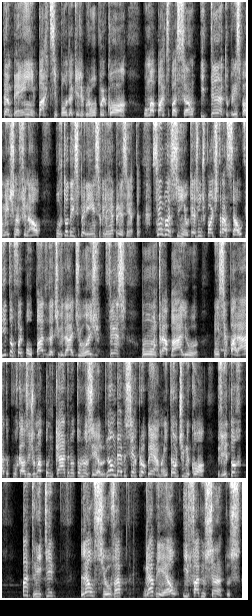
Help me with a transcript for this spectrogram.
também participou daquele grupo e com uma participação e tanto, principalmente na final, por toda a experiência que ele representa. Sendo assim, o que a gente pode traçar? O Vitor foi poupado da atividade hoje, fez um trabalho em separado por causa de uma pancada no tornozelo. Não deve ser problema. Então, time com Vitor, Patrick, Léo Silva, Gabriel e Fábio Santos,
